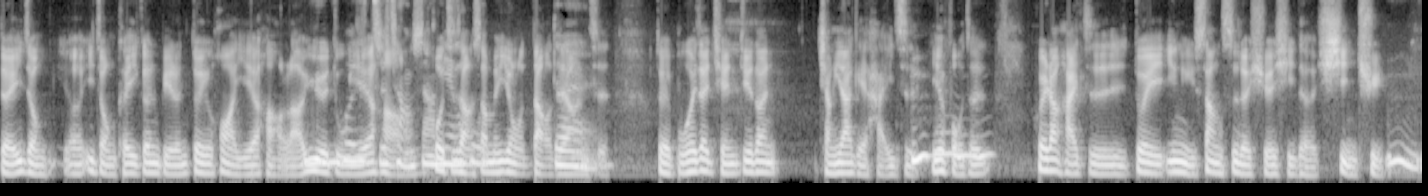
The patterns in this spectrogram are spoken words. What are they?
对，一种呃一种可以跟别人对话也好啦，阅读也好，或职场上面用得到这样子，对，对，不会在前阶段强压给孩子，嗯，因为否则会让孩子对英语丧失了学习的兴趣。嗯，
